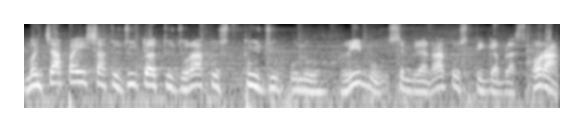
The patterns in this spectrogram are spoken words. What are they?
mencapai 1.770.913 orang.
